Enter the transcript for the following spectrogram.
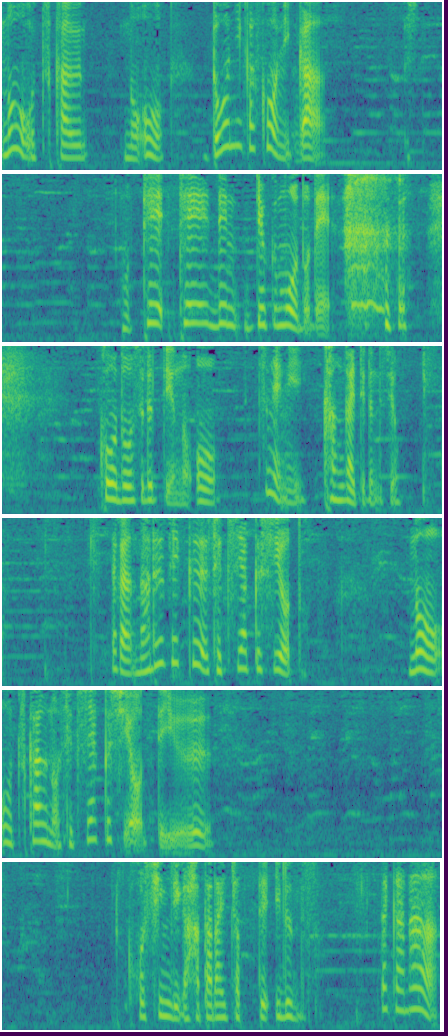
脳を使うのをどうにかこうにかもう低電力モードで 行動するっていうのを常に考えてるんですよ。だからなるべく節約しようと。脳を使うのを節約しようっていうこう心理が働いちゃっているんです。だから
